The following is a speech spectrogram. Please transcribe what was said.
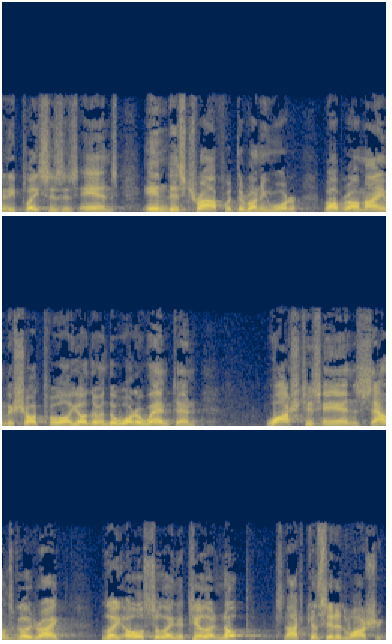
and he places his hands in this trough with the running water. And the water went and washed his hands. Sounds good, right? Nope, it's not considered washing.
